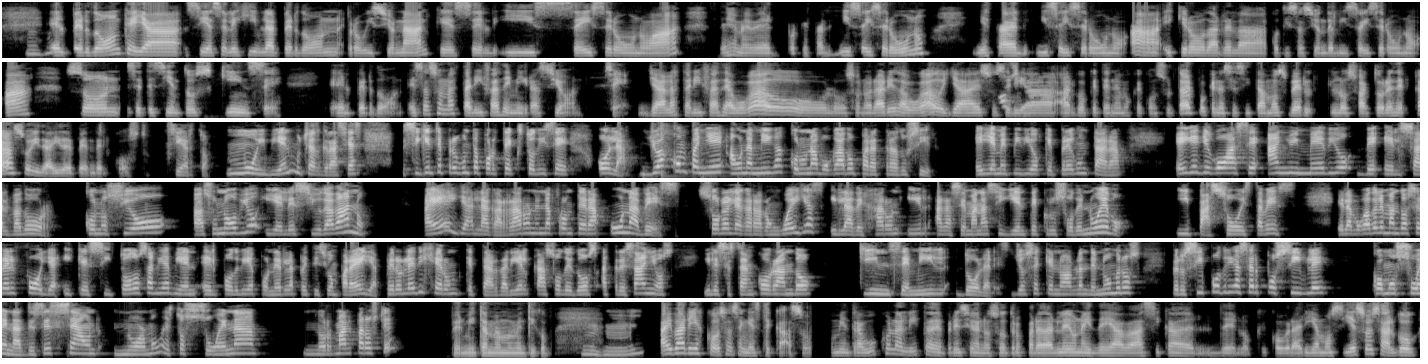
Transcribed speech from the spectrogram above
El perdón, que ya si es elegible al perdón provisional, que es el I-601A. Déjeme ver, porque está el I-601 y está el I601A y quiero darle la cotización del I601A, son 715. el perdón. Esas son las tarifas de inmigración. Sí. Ya las tarifas de abogado o los honorarios de abogado, ya eso sería algo que tenemos que consultar porque necesitamos ver los factores del caso y de ahí depende el costo. Cierto. Muy bien, muchas gracias. Siguiente pregunta por texto dice, hola, yo acompañé a una amiga con un abogado para traducir. Ella me pidió que preguntara, ella llegó hace año y medio de El Salvador, conoció a su novio y él es ciudadano. A ella la agarraron en la frontera una vez solo le agarraron huellas y la dejaron ir a la semana siguiente, cruzó de nuevo y pasó esta vez. El abogado le mandó a hacer el folla y que si todo salía bien, él podría poner la petición para ella, pero le dijeron que tardaría el caso de dos a tres años y les están cobrando 15 mil dólares. Yo sé que no hablan de números, pero sí podría ser posible. ¿Cómo suena? ¿Does sound normal? ¿Esto suena normal para usted? Permítame un momentico. Hay varias cosas en este caso. Mientras busco la lista de precios de nosotros para darle una idea básica de, lo que cobraríamos, y eso es algo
